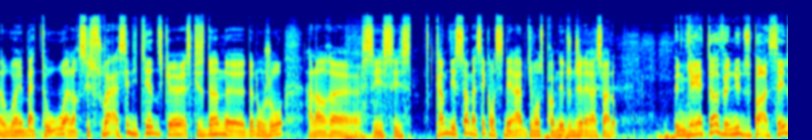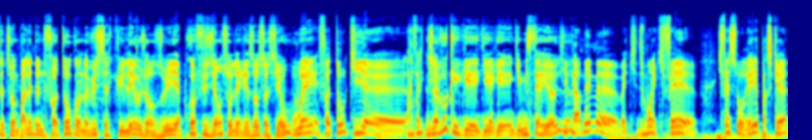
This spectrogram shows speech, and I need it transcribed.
ou un bateau. Alors, c'est souvent assez liquide que, ce qui se donne euh, de nos jours. Alors, euh, c'est c'est quand même des sommes assez considérables qui vont se promener d'une génération à l'autre. Une Greta venue du passé. Là, tu vas me parler d'une photo qu'on a vue circuler aujourd'hui à profusion sur les réseaux sociaux. Oui, photo qui... Euh, J'avoue qu'elle est mystérieuse. Qui est quand même, euh, ben, qui du moins, qui fait, euh, qui fait sourire parce que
